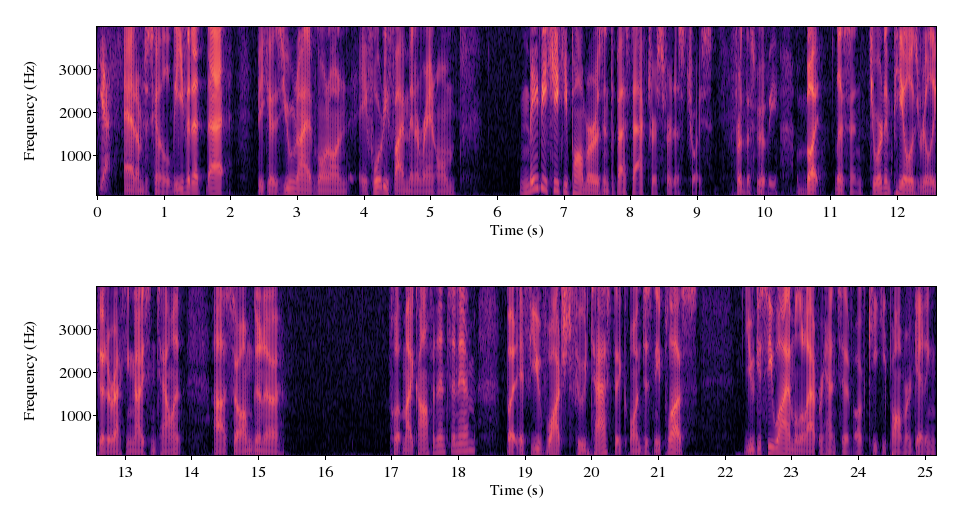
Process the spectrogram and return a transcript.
Yes. and I'm just gonna leave it at that because you and I have gone on a 45 minute rant on maybe Keke Palmer isn't the best actress for this choice for this movie. But listen, Jordan Peele is really good at recognizing talent, uh, so I'm gonna put my confidence in him. But if you've watched Foodtastic on Disney Plus, you can see why I'm a little apprehensive of Keke Palmer getting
